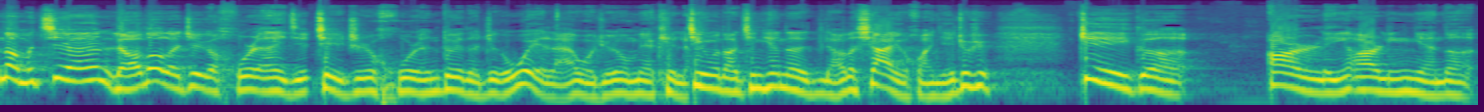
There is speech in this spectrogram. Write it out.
那我们既然聊到了这个湖人以及这支湖人队的这个未来，我觉得我们也可以进入到今天的聊的下一个环节，就是这个二零二零年的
